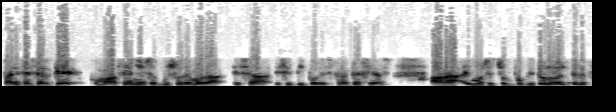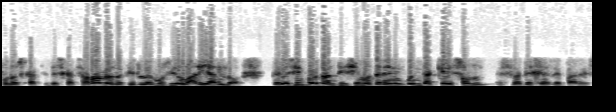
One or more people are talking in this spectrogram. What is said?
Parece ser que, como hace años se puso de moda esa, ese tipo de estrategias, ahora hemos hecho un poquito lo del teléfono descacharrado, es decir, lo hemos ido variando. Pero es importantísimo tener en cuenta que son estrategias de pares.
